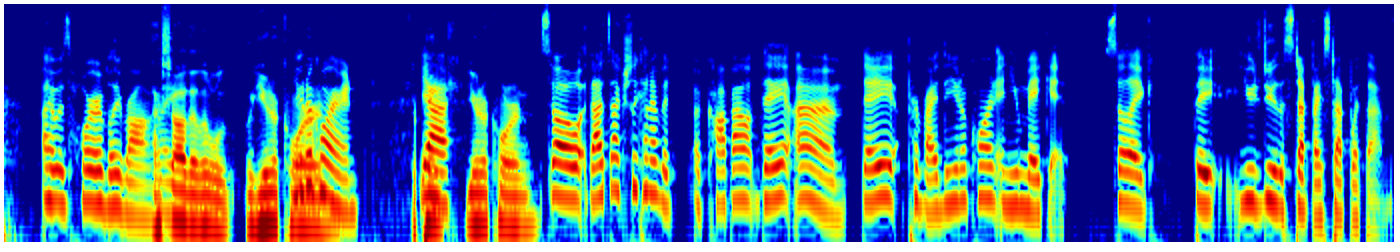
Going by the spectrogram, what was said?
I was horribly wrong. I like, saw the little unicorn. unicorn. The Yeah. pink unicorn. So that's actually kind of a, a cop out. They um they provide the unicorn and you make it. So like they you do the step by step with them.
